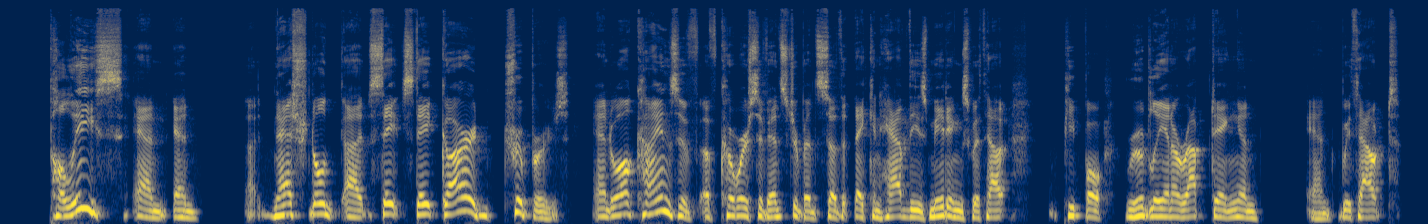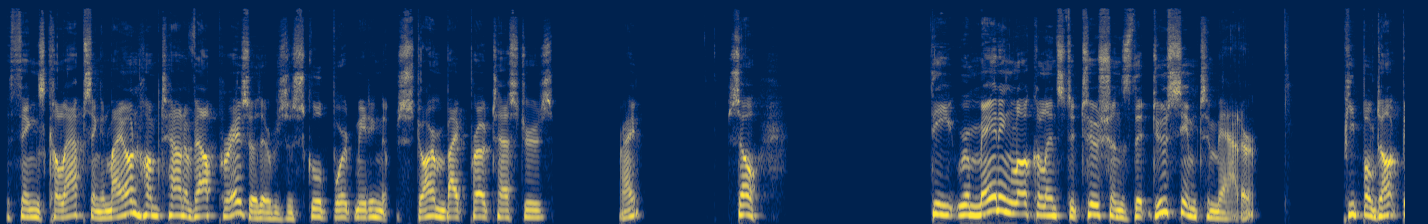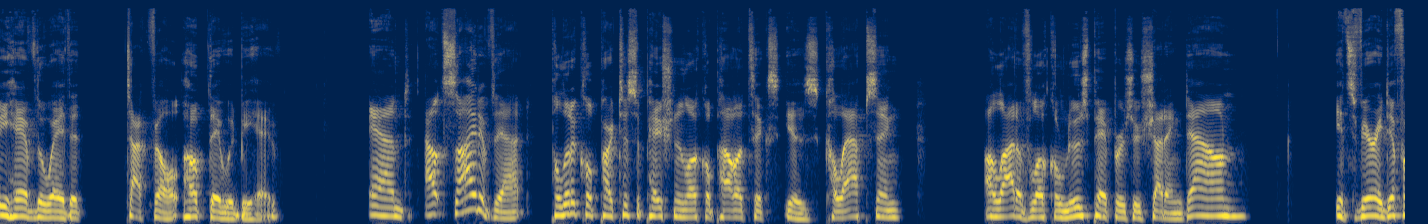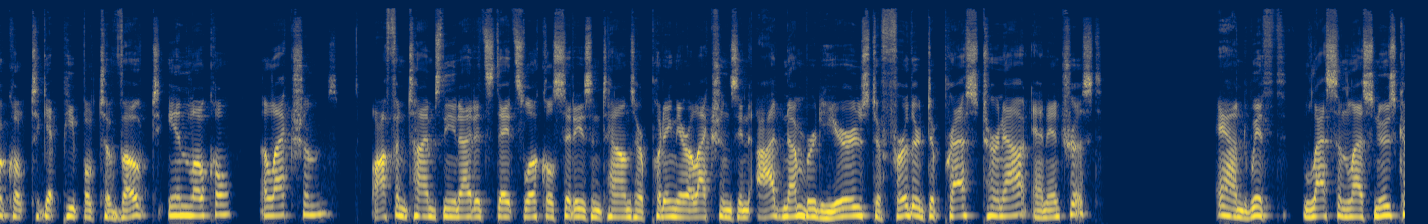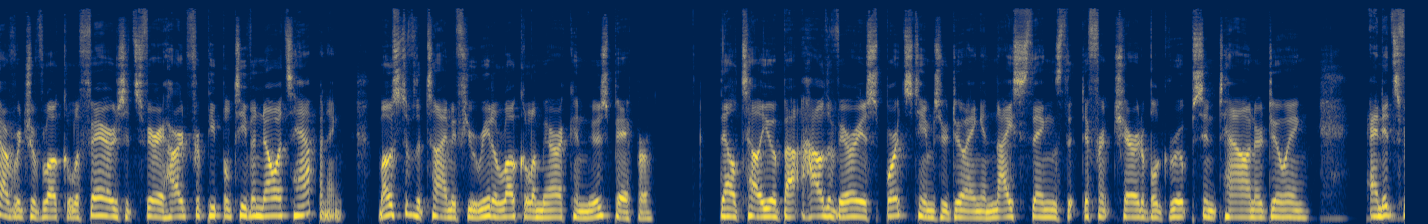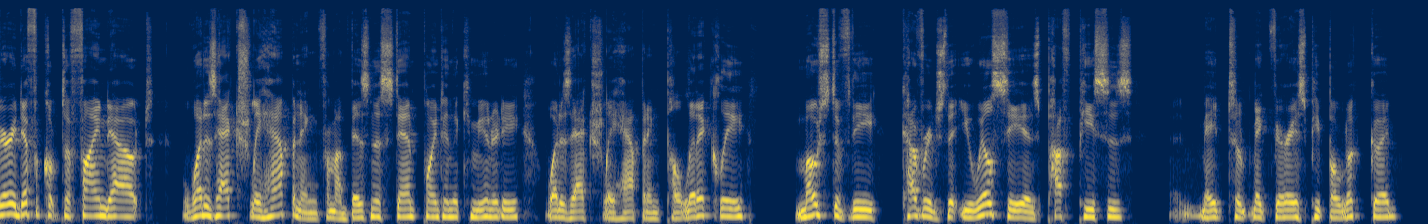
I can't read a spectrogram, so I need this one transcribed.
police and and uh, national uh, state state guard troopers and all kinds of, of coercive instruments so that they can have these meetings without people rudely interrupting and and without things collapsing. In my own hometown of Valparaiso, there was a school board meeting that was stormed by protesters, right? So the remaining local institutions that do seem to matter, people don't behave the way that Tocqueville hoped they would behave. And outside of that, political participation in local politics is collapsing. A lot of local newspapers are shutting down. It's very difficult to get people to vote in local elections. Oftentimes, the United States local cities and towns are putting their elections in odd numbered years to further depress turnout and interest. And with less and less news coverage of local affairs, it's very hard for people to even know what's happening. Most of the time, if you read a local American newspaper, they'll tell you about how the various sports teams are doing and nice things that different charitable groups in town are doing. And it's very difficult to find out what is actually happening from a business standpoint in the community, what is actually happening politically. Most of the coverage that you will see is puff pieces made to make various people look good.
